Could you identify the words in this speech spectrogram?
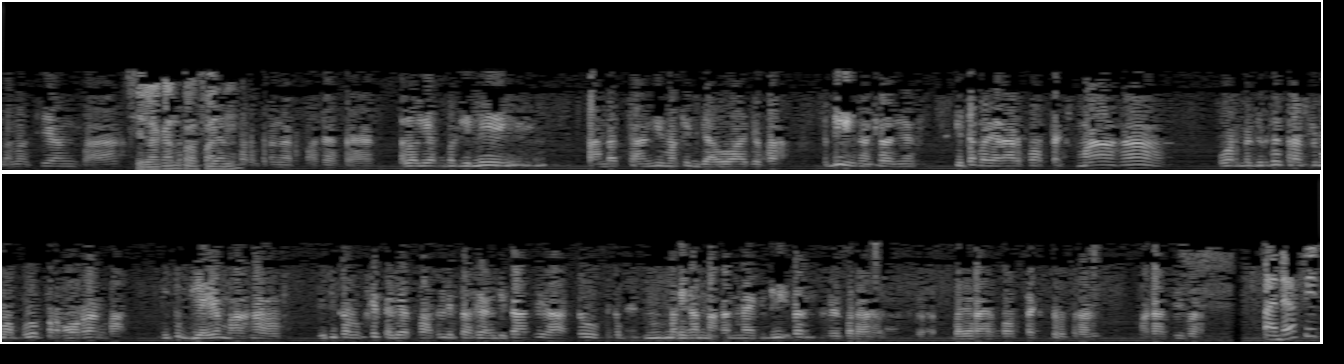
Selamat siang Pak. Silakan Pak Fandi. Kalau lihat begini, standar canggih makin jauh aja Pak. Sedih rasanya. Kita bayar airport tax mahal. Luar negeri itu 150 per orang Pak. Itu biaya mahal. Jadi kalau kita lihat fasilitas yang dikasih, itu mendingan makan McD kan daripada bayar airport tax terus terang. Makasih Pak. Pak David.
